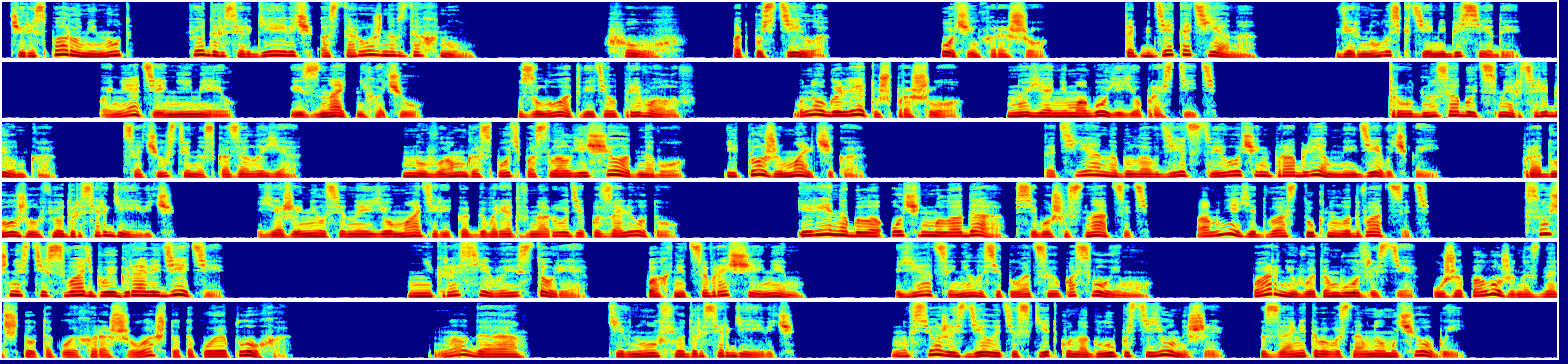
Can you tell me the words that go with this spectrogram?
Через пару минут Федор Сергеевич осторожно вздохнул. «Фух, отпустила. Очень хорошо. Так где Татьяна?» вернулась к теме беседы. «Понятия не имею и знать не хочу», — зло ответил Привалов. «Много лет уж прошло, но я не могу ее простить». «Трудно забыть смерть ребенка, сочувственно сказала я. «Но вам Господь послал еще одного, и тоже мальчика». Татьяна была в детстве очень проблемной девочкой, продолжил Федор Сергеевич. Я женился на ее матери, как говорят в народе, по залету. Ирина была очень молода, всего 16, а мне едва стукнуло 20. В сущности, свадьбу играли дети. Некрасивая история, пахнет совращением. Я оценила ситуацию по-своему. Парню в этом возрасте уже положено знать, что такое хорошо, а что такое плохо. «Ну да», — кивнул Федор Сергеевич. Но все же сделайте скидку на глупость юноши, занятого в основном учебой.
